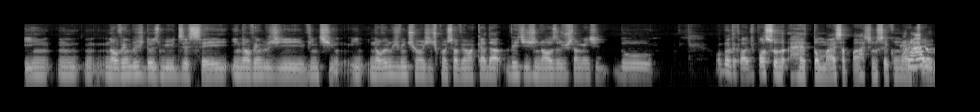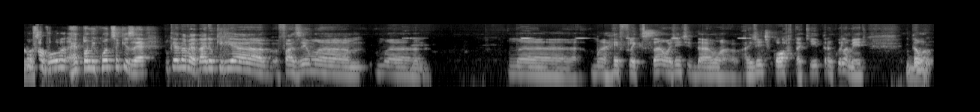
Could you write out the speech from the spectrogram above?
E em, em, em novembro de 2016, em novembro de 21, em novembro de 21 a gente começou a ver uma queda vertiginosa justamente do Uma pergunta, Claudio, posso retomar essa parte? Não sei como claro, é que é. por favor, retome quanto você quiser. Porque, na verdade, eu queria fazer uma, uma, hum uma, uma reflexão, a gente dá uma, a gente corta aqui tranquilamente. Então, Boa.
